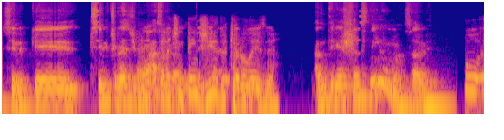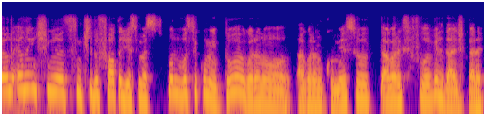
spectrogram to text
Se ele, porque se ele tivesse de é, máscara. Ela tinha entendido que era o laser ela não teria chance nenhuma, sabe? pô, eu, eu nem tinha sentido falta disso, mas quando você comentou agora no, agora no começo, agora que você falou a verdade, cara.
